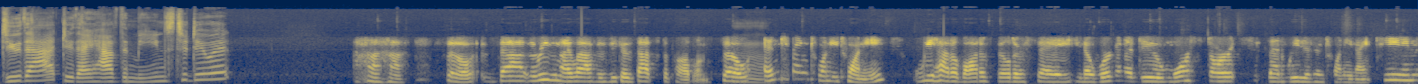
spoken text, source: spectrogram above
do that? Do they have the means to do it? so that the reason I laugh is because that's the problem. So mm. entering 2020, we had a lot of builders say, you know, we're going to do more starts than we did in 2019.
